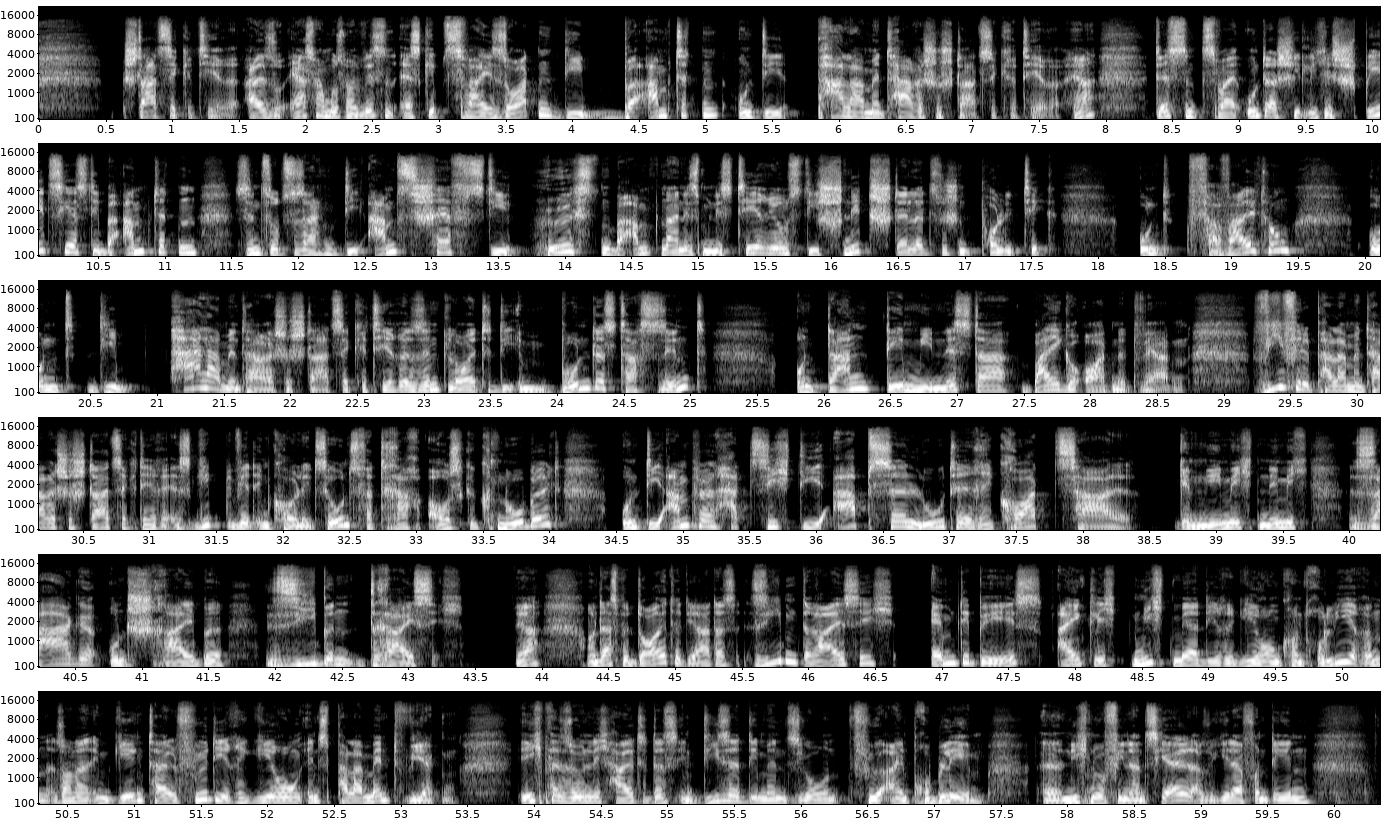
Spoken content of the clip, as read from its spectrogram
Staatssekretäre. Also erstmal muss man wissen, es gibt zwei Sorten, die Beamteten und die parlamentarischen Staatssekretäre. Ja, das sind zwei unterschiedliche Spezies. Die Beamteten sind sozusagen die Amtschefs, die höchsten Beamten eines Ministeriums, die Schnittstelle zwischen Politik und Verwaltung. Und die parlamentarische Staatssekretäre sind Leute, die im Bundestag sind und dann dem Minister beigeordnet werden. Wie viel parlamentarische Staatssekretäre es gibt, wird im Koalitionsvertrag ausgeknobelt und die Ampel hat sich die absolute Rekordzahl genehmigt, nämlich sage und schreibe 37. Ja, und das bedeutet ja, dass 37 MDBs eigentlich nicht mehr die Regierung kontrollieren, sondern im Gegenteil für die Regierung ins Parlament wirken. Ich persönlich halte das in dieser Dimension für ein Problem. Äh, nicht nur finanziell, also jeder von denen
